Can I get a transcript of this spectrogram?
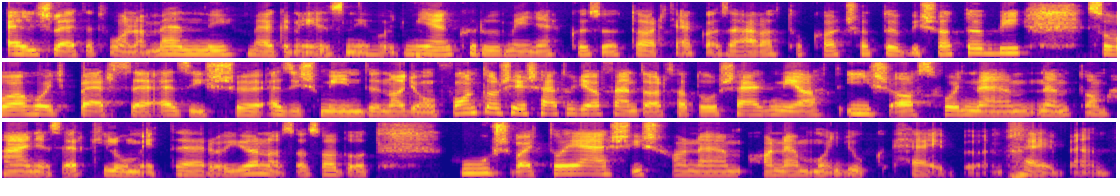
el is lehetett volna menni, megnézni, hogy milyen körülmények között tartják az állatokat, stb. stb. Szóval, hogy persze ez is, ez is mind nagyon fontos, és hát ugye a fenntarthatóság miatt is az, hogy nem, nem tudom hány ezer kilométerről jön az az adott hús vagy tojás is, hanem, hanem mondjuk helyből, helyben.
